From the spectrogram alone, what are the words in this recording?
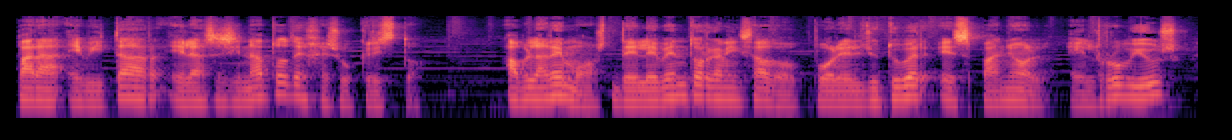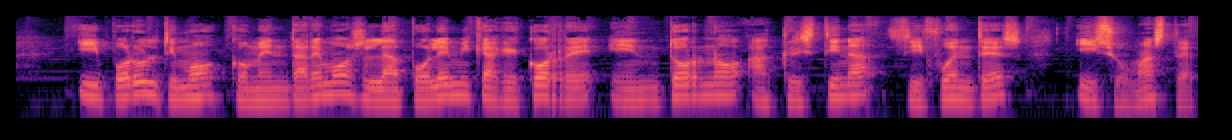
para evitar el asesinato de Jesucristo. Hablaremos del evento organizado por el youtuber español El Rubius y por último comentaremos la polémica que corre en torno a Cristina Cifuentes y su máster.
